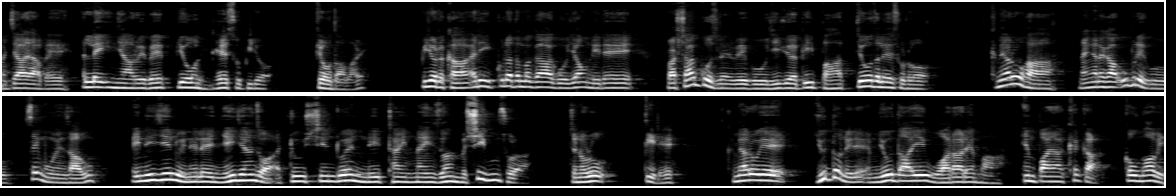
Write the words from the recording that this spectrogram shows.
မကြားရပဲအလိမ်အညာတွေပဲပြောနေတယ်ဆိုပြီးတော့ပြောသွားပါတယ်ပြီးတော့တခါအဲ့ဒီကုလသမဂ္ဂကိုရောက်နေတဲ့ရုရှားကိုယ်စားလှယ်တွေကိုရည်ရွယ်ပြီးဘာပြောတယ်လဲဆိုတော့ခင်ဗျားတို့ဟာနိုင်ငံတကာဥပဒေကိုစိတ်မဝင်စားဘူးအိန္ဒိယတွေနဲ့လည်းငြိမ်းချမ်းစွာအတူရှင်တွဲနေထိုင်နိုင်စွမ်းမရှိဘူးဆိုတာကျွန်တော်တို့ သိတယ်ခင်ဗျားတို့ရဲ့ယူသွနေတဲ့အမျိုးသားရေးဝါဒထဲမှာ empire ခက်ကကုံသွားပြီ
